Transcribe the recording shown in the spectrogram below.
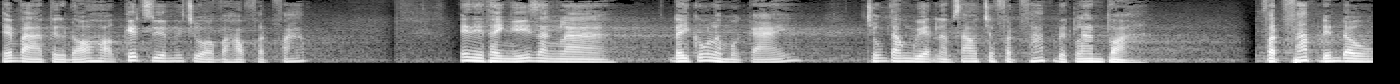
Thế và từ đó họ kết duyên với chùa và học phật pháp. Thế thì thầy nghĩ rằng là đây cũng là một cái chúng ta nguyện làm sao cho phật pháp được lan tỏa. Phật pháp đến đâu,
